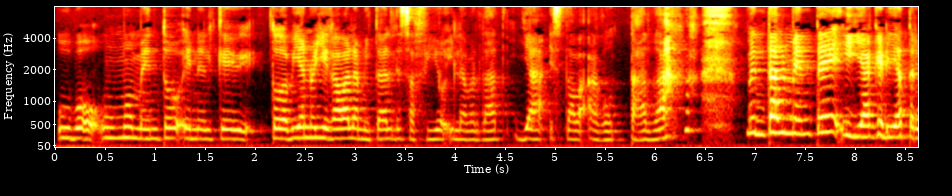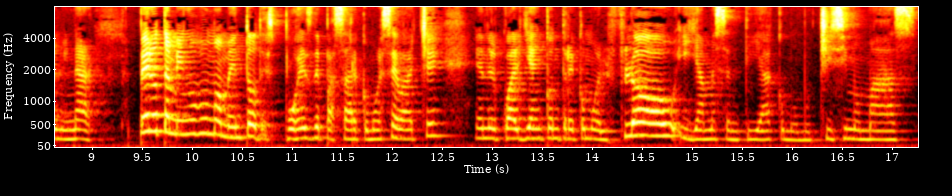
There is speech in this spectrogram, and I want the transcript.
Hubo un momento en el que todavía no llegaba a la mitad del desafío y la verdad ya estaba agotada mentalmente y ya quería terminar. Pero también hubo un momento después de pasar como ese bache en el cual ya encontré como el flow y ya me sentía como muchísimo más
